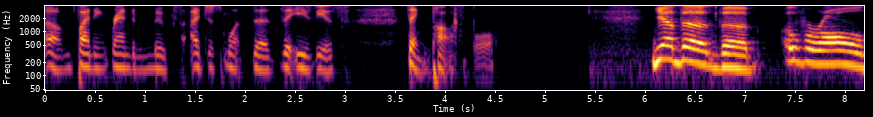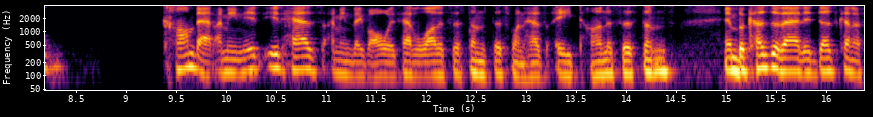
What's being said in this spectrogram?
um, finding random mooks, I just want the the easiest thing possible. Yeah, the the overall combat. I mean, it it has. I mean, they've always had a lot of systems. This one has a ton of systems, and because of that, it does kind of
